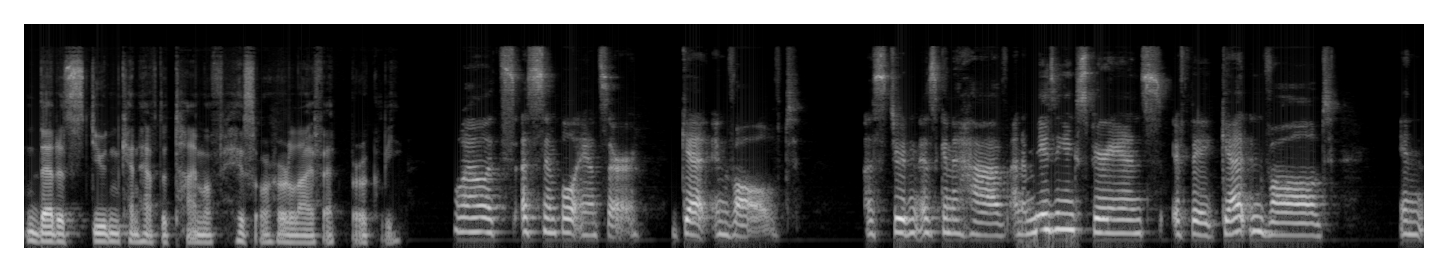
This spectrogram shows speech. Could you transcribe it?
that a student can have the time of his or her life at Berkeley? Well, it's a simple answer get involved. A student is going to have an amazing experience if they get involved in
